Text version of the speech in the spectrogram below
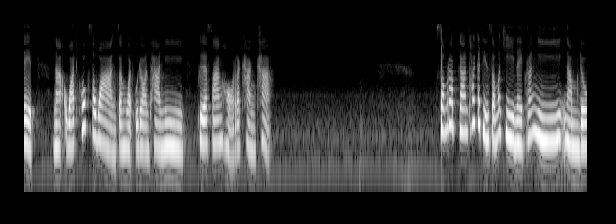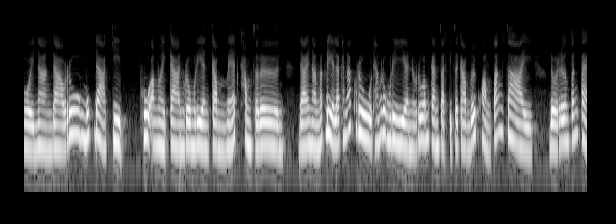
2567 ณ วัดโคกสว่าง จังหวัดอุดรธานี เพื่อสร้างหอระฆังค่ะ สำหรับการทอดกฐินสามัคคีในครั้งนี้นำโดยนางดาวรุ่งมุกดากิจ ผู้อำนวยการโรงเรียนกำแมทคำเจริญ ได้นำนักเรียนและคณะครูทั้งโรงเรียนร่วมกันจัดกิจกรรมด้วยความตั้งใจ โดยเริ่มตั้งแต่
